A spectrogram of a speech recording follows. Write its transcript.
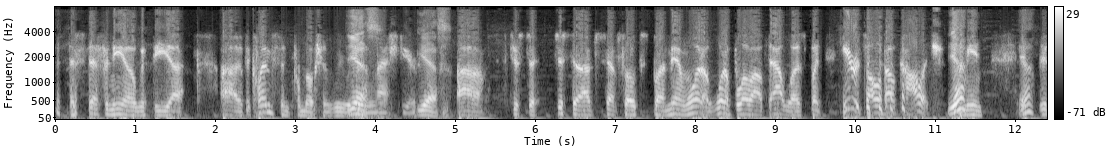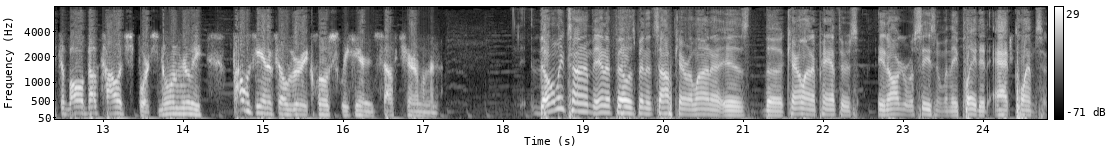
Estefania with the uh, uh, the Clemson promotions we were Yes. doing last year. Yes. Uh, just to just to upset folks, but man, what a what a blowout that was. But here it's all about college. Yeah. I mean, Yeah. it's all about college sports. No one really follows the NFL very closely here in South Carolina. The only time the NFL has been in South Carolina is the Carolina Panthers inaugural season when they played it at Clemson.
